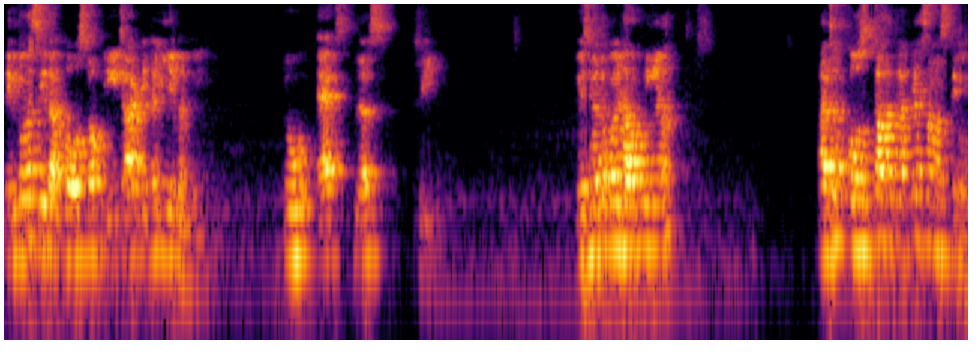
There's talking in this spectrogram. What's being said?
लिख दो मैं सीधा cost of each article ये बन गई। टू एक्स प्लस थ्री इसमें तो कोई डाउट नहीं है ना? अच्छा कॉस्ट का मतलब क्या समझते हो?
